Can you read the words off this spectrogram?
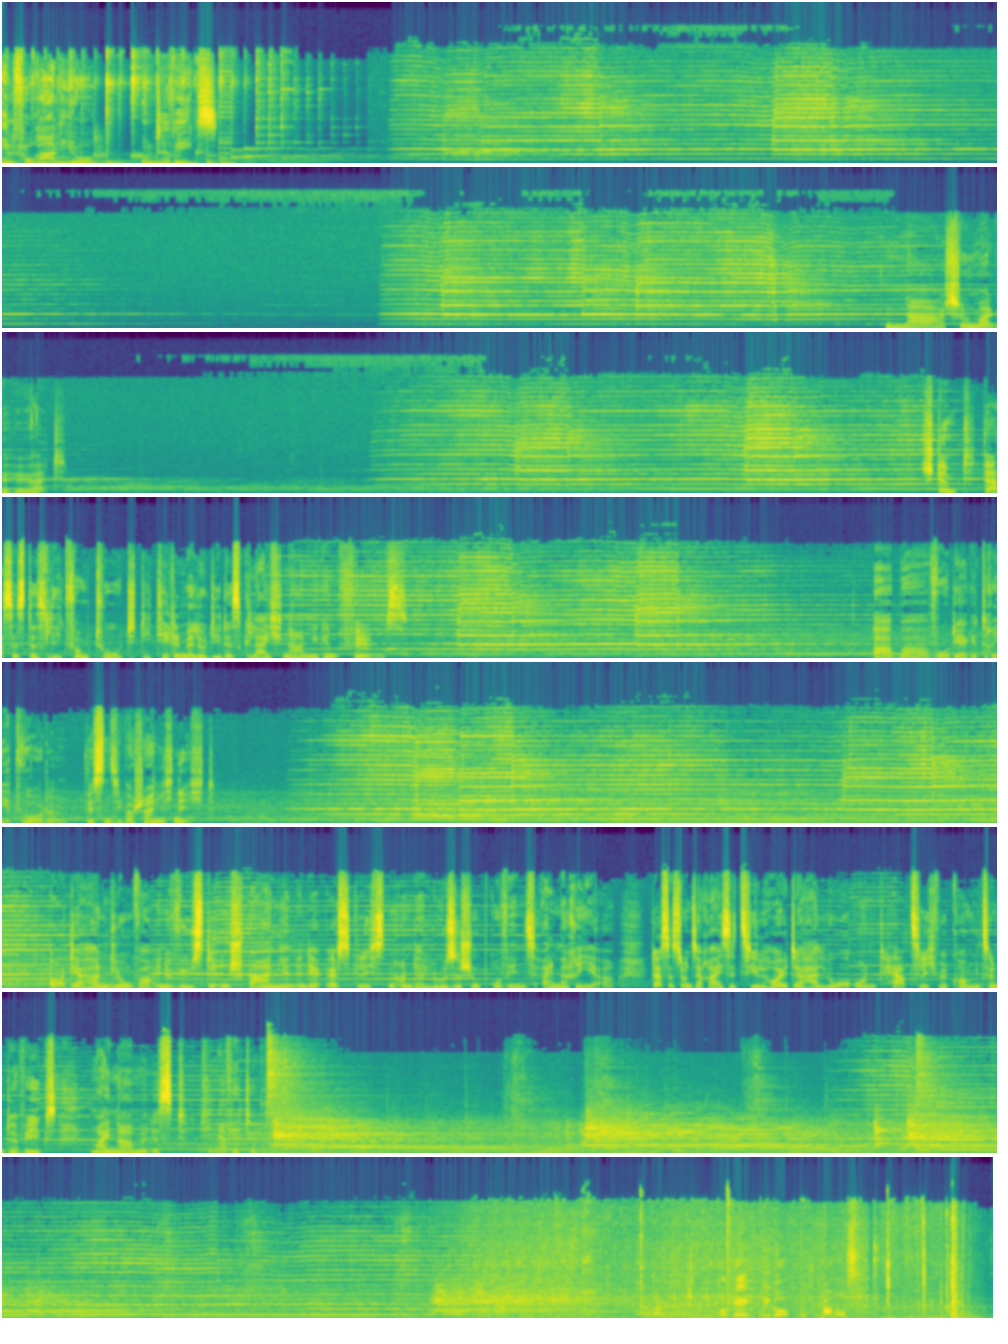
Inforadio unterwegs. Na, schon mal gehört? Stimmt, das ist das Lied vom Tod, die Titelmelodie des gleichnamigen Films. Aber wo der gedreht wurde, wissen Sie wahrscheinlich nicht. Ort der Handlung war eine Wüste in Spanien in der östlichsten andalusischen Provinz Almeria. Das ist unser Reiseziel heute. Hallo und herzlich willkommen zu unterwegs. Mein Name ist Tina Witte. Okay, we go. Vamos.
